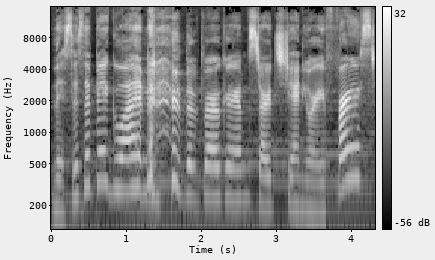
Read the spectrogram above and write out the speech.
This is a big one. the program starts January 1st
